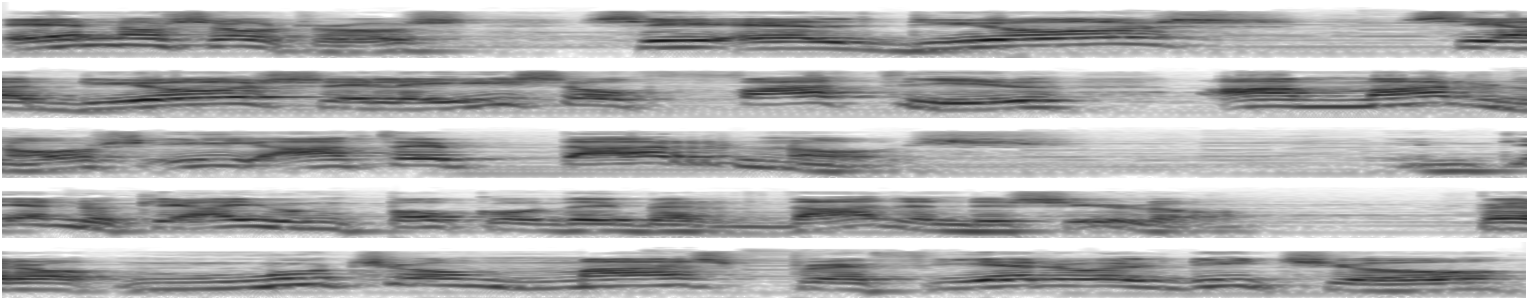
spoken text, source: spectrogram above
en nosotros si a Dios se le hizo fácil amarnos y aceptarnos. Entiendo que hay un poco de verdad en decirlo, pero mucho más prefiero el dicho,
